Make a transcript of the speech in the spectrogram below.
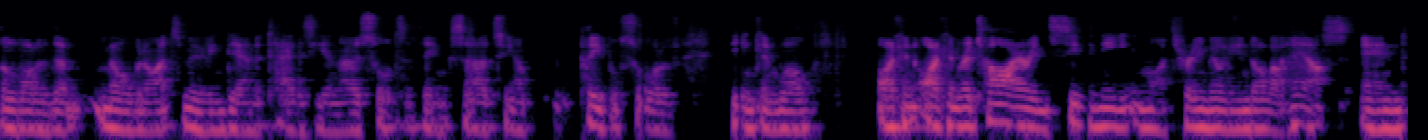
a lot of the Melbourneites moving down to Tassie and those sorts of things. So it's you know people sort of thinking, well, I can I can retire in Sydney in my three million dollar house and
